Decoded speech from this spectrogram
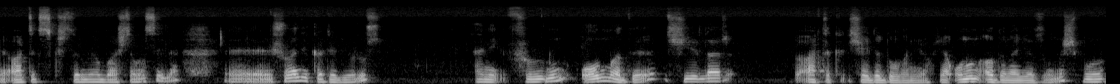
e, artık sıkıştırmaya başlamasıyla e, şuna dikkat ediyoruz. Hani Furu'nun olmadığı şiirler artık şeyde dolanıyor. Ya yani onun adına yazılmış. Bu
